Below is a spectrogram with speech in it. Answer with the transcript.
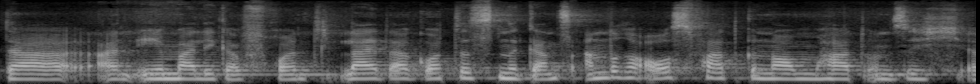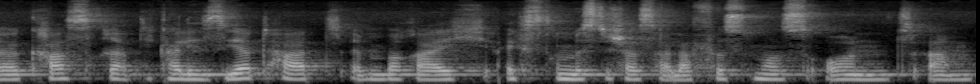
da ein ehemaliger Freund leider Gottes eine ganz andere Ausfahrt genommen hat und sich äh, krass radikalisiert hat im Bereich extremistischer Salafismus und ähm,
